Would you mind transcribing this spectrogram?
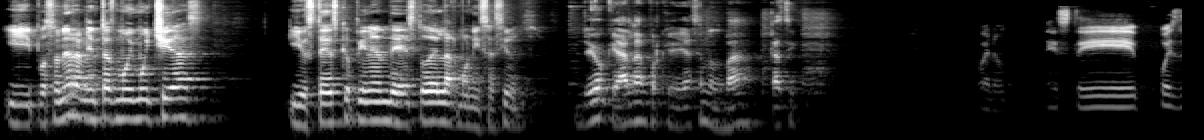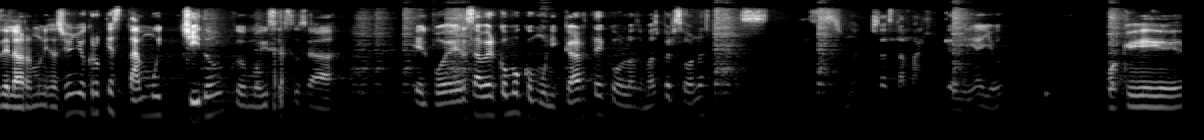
Y pues son herramientas muy, muy chidas. ¿Y ustedes qué opinan de esto de la armonización? Digo que Alan porque ya se nos va casi. Bueno, este, pues de la armonización yo creo que está muy chido, como dices, o sea, el poder saber cómo comunicarte con las demás personas, pues, es una cosa hasta mágica, diría yo. Porque,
